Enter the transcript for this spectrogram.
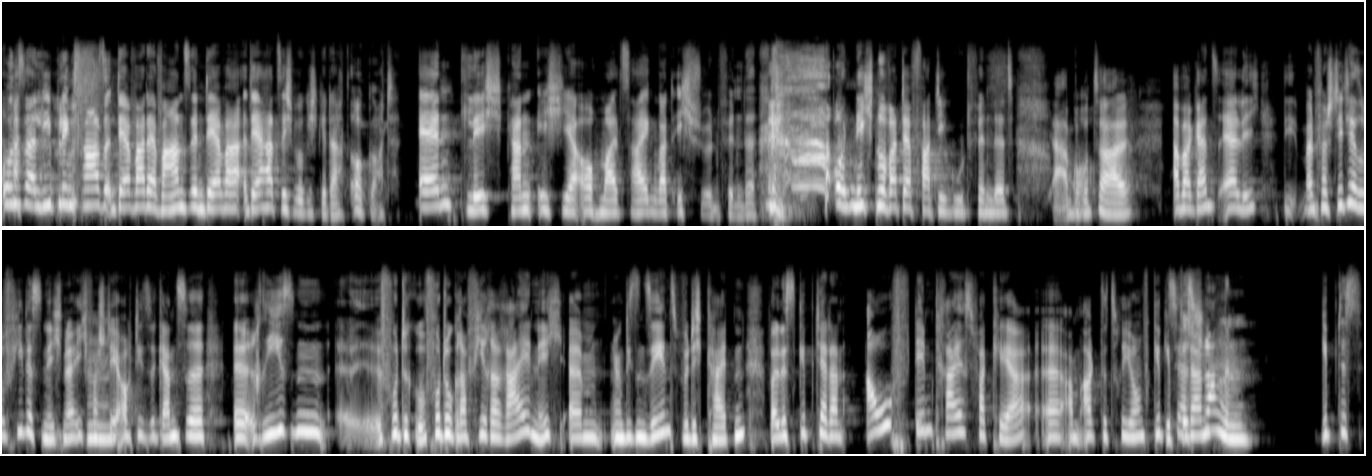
unser Lieblingshase, der war der Wahnsinn, der war, der hat sich wirklich gedacht, oh Gott, endlich kann ich hier auch mal zeigen, was ich schön finde. und nicht nur, was der Fatti gut findet. Ja, brutal. Oh. Aber ganz ehrlich, die, man versteht ja so vieles nicht. Ne? Ich mhm. verstehe auch diese ganze äh, riesen äh, nicht, ähm, diesen Sehenswürdigkeiten, weil es gibt ja dann auf dem Kreisverkehr äh, am Arc de Triomphe gibt's gibt ja es Schlangen. Gibt es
